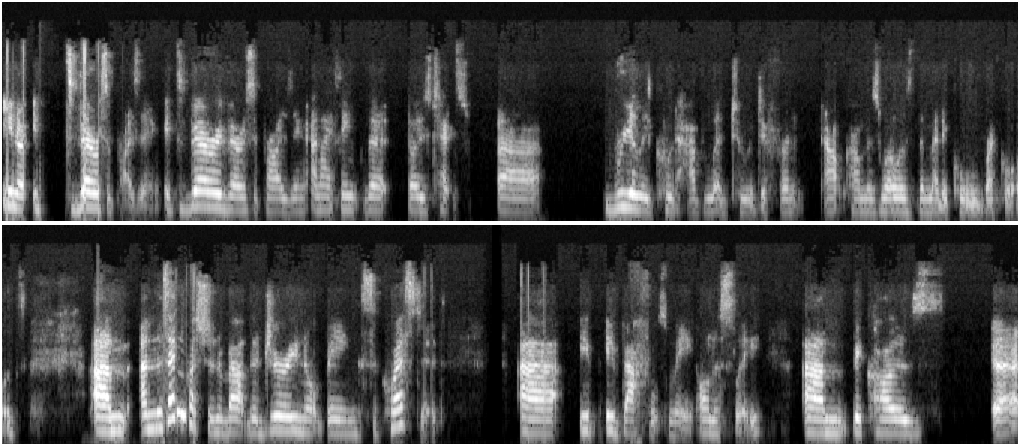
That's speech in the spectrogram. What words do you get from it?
you know it's very surprising. It's very very surprising, and I think that those texts uh, really could have led to a different outcome as well as the medical records. Um, and the second question about the jury not being sequestered uh, it, it, baffles me honestly um, because uh,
